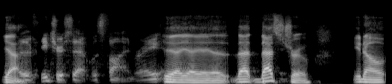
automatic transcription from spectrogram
Yeah. the feature set was fine, right? Yeah, yeah, yeah, yeah. That that's true. You know,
